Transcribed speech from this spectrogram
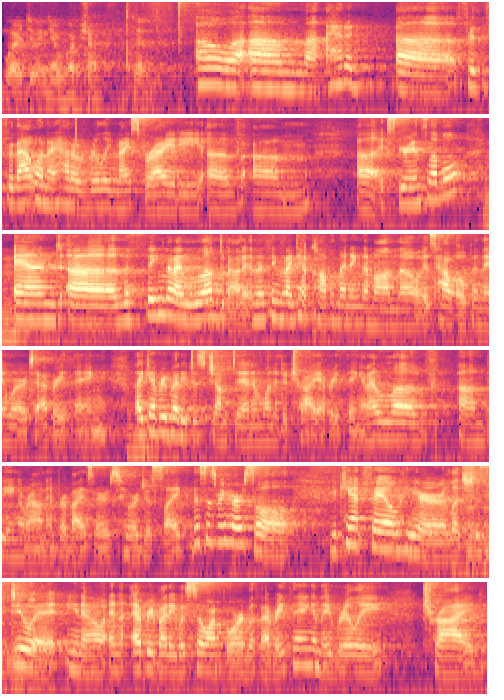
were doing your workshop? The, Oh, um, I had a uh, for for that one. I had a really nice variety of um, uh, experience level, and uh, the thing that I loved about it, and the thing that I kept complimenting them on, though, is how open they were to everything. Like everybody just jumped in and wanted to try everything, and I love um, being around improvisers who are just like, "This is rehearsal. You can't fail here. Let's just do it," you know. And everybody was so on board with everything, and they really tried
